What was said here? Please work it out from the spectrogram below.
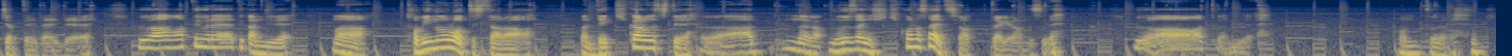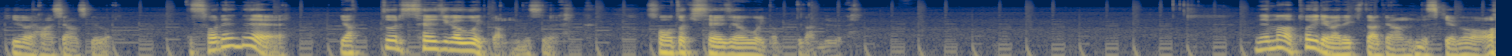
ちゃったみたいで、うわー待ってくれって感じで、まあ、飛び乗ろうとしたら、まあ、デッキから落ちて、うわー、なんか、ムーザに引き殺されてしまったわけなんですね。うわーって感じで。本当ね、ひどい話なんですけど。それで、やっと政治が動いたんですね。その時政治が動いたって感じで。で、まあトイレができたわけなんですけど、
